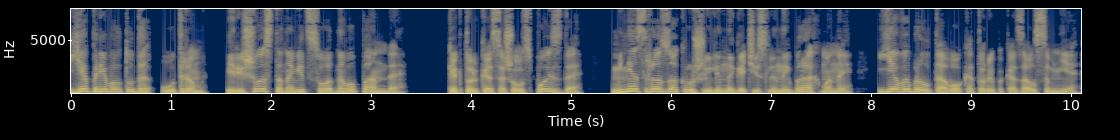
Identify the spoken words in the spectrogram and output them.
Я прибыл туда утром и решил остановиться у одного панда. Как только я сошел с поезда, меня сразу окружили многочисленные брахманы, и я выбрал того, который показался мне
